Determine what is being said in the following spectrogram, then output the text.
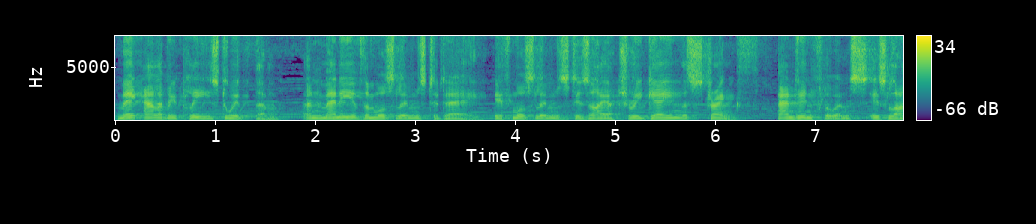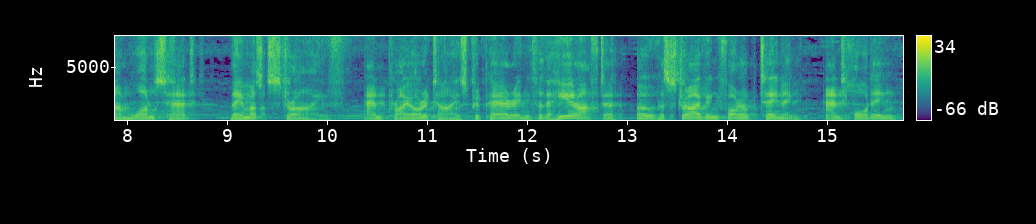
May Allah be pleased with them, and many of the Muslims today. If Muslims desire to regain the strength and influence Islam once had, they must strive and prioritize preparing for the hereafter over striving for obtaining and hoarding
